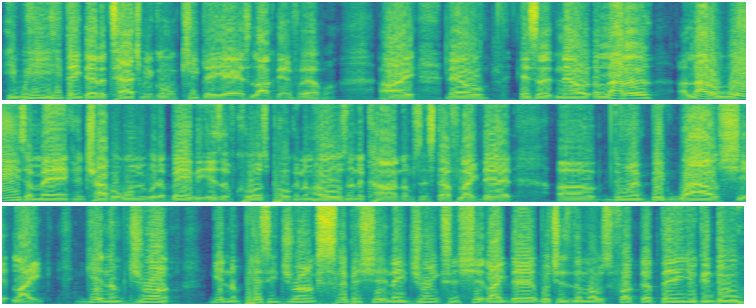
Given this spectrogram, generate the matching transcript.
He, he, he think that attachment gonna keep their ass locked in forever. All right. Now it's a now a lot of a lot of ways a man can trap a woman with a baby is of course poking them holes in the condoms and stuff like that uh, doing big wild shit like getting them drunk, getting them pissy drunk, slipping shit in their drinks and shit like that, which is the most fucked up thing you can do.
